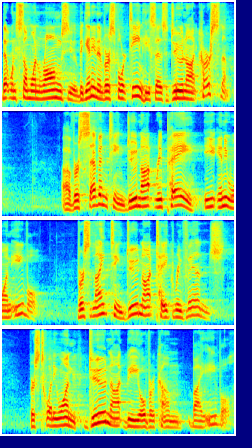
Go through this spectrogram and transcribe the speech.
that when someone wrongs you, beginning in verse 14, he says, Do not curse them. Uh, verse 17, do not repay e- anyone evil. Verse 19, do not take revenge. Verse 21, do not be overcome by evil.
